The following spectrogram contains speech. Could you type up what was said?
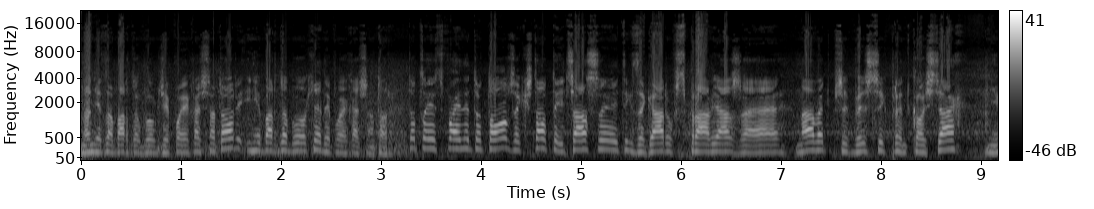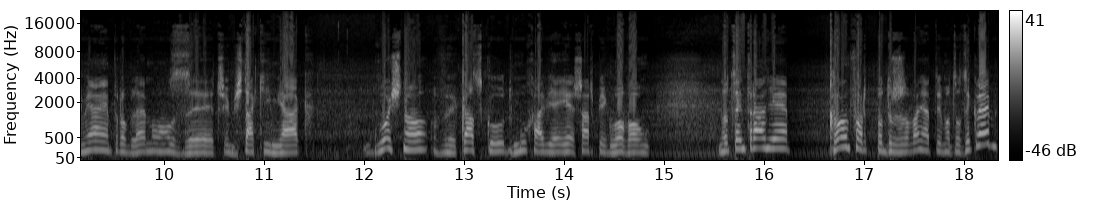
no nie za bardzo było gdzie pojechać na tor i nie bardzo było kiedy pojechać na tor. To co jest fajne to to, że kształt tej czasy i tych zegarów sprawia, że nawet przy wyższych prędkościach nie miałem problemu z czymś takim jak głośno w kasku, dmucha wieje, szarpie głową. No centralnie komfort podróżowania tym motocyklem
